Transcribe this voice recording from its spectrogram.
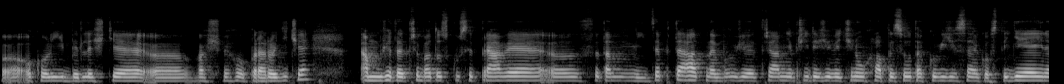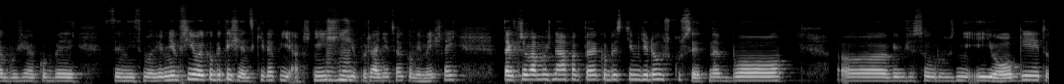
v okolí bydliště uh, vašeho prarodiče a můžete třeba to zkusit právě uh, se tam jít zeptat, nebo že třeba mně přijde, že většinou chlapy jsou takový, že se jako stydějí, nebo že jakoby se nic že mně přijde jako by ty ženský takový akčnější, mm-hmm. že pořád něco jako vymýšlej, tak třeba možná fakt to jako by s tím dědou zkusit, nebo vím, že jsou různý i jogy, to,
